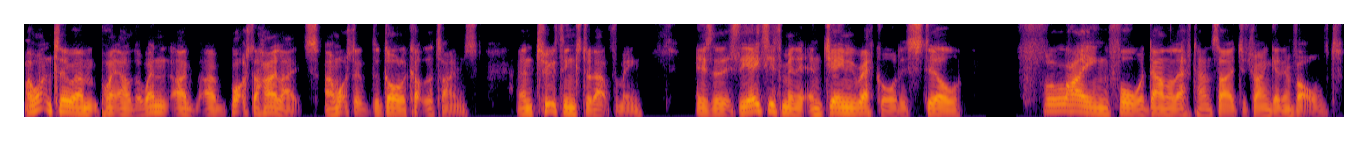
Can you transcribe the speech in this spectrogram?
I wanted to um, point out that when I, I watched the highlights, I watched the, the goal a couple of times, and two things stood out for me: is that it's the 80th minute and Jamie Reckord is still flying forward down the left hand side to try and get involved,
